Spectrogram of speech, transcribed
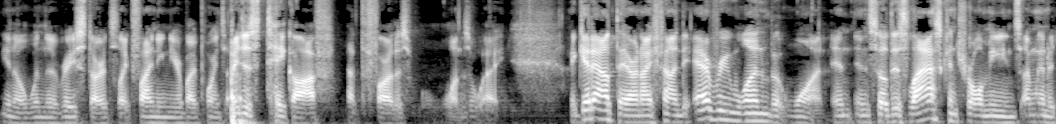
you know, when the race starts, like finding nearby points. I just take off at the farthest ones away. I get out there and I found every one but one. And, and so this last control means I'm going to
